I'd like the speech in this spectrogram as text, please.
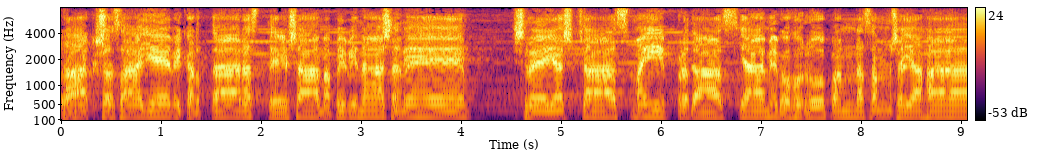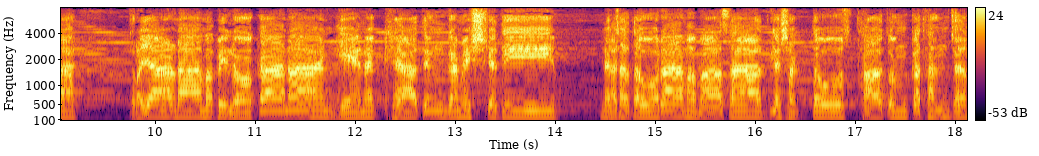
राक्षसा ये विकर्तारस्तेषामपि विनाशने। श्रेयश्चास्मै प्रदास्यामि बहुरूपम् न संशयः। त्रयाणामपि लोकानाम् येन ख्यातिम् गमिष्यति। न च तौ राममासाद्य शक्तौ स्थातुम् कथञ्चन।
